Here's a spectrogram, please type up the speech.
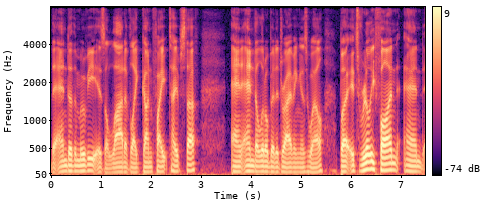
the end of the movie is a lot of like gunfight type stuff, and and a little bit of driving as well. But it's really fun. And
